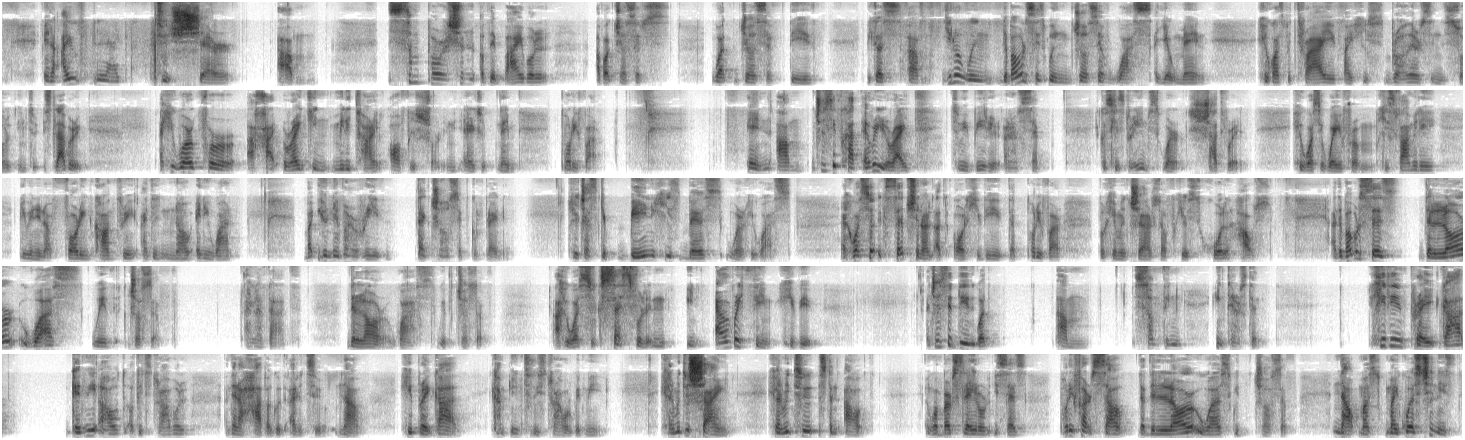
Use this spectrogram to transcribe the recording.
and I would like to share um, some portion of the Bible about Joseph's what Joseph did, because um, you know when the Bible says when Joseph was a young man, he was betrayed by his brothers and sold into slavery. He worked for a high-ranking military official in Egypt named Potiphar. And um, Joseph had every right to be bitter and upset because his dreams were shattered. He was away from his family, living in a foreign country. I didn't know anyone. But you never read that Joseph complaining. He just kept being his best where he was. And he was so exceptional at all he did that Potiphar put him in charge of his whole house. And the Bible says the Lord was with Joseph. I love that. The Lord was with Joseph. And he was successful in, in everything he did. And Joseph did what um, something interesting. He didn't pray, God, get me out of this trouble and then I have a good attitude. Now, he prayed, God, come into this trouble with me. Help me to shine. Help me to stand out. And one verse later it says, Potiphar saw that the Lord was with Joseph. Now, my, my question is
